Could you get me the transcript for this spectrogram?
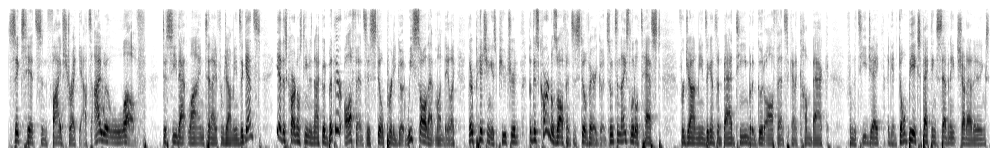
six hits, and five strikeouts, I would love to see that line tonight from John Means against. Yeah, this Cardinals team is not good, but their offense is still pretty good. We saw that Monday. Like their pitching is putrid, but this Cardinals offense is still very good. So it's a nice little test for John Means against a bad team, but a good offense to kind of come back from the TJ. Again, don't be expecting seven, eight shutout innings.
